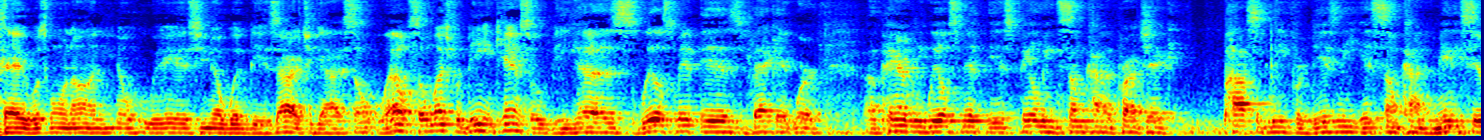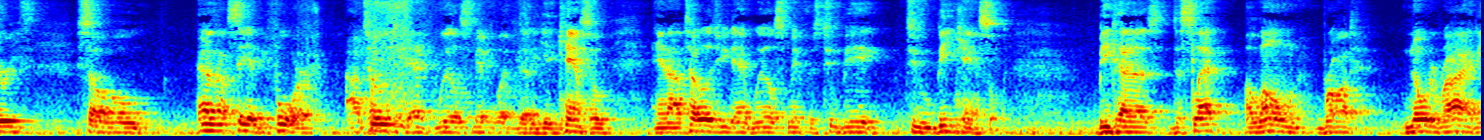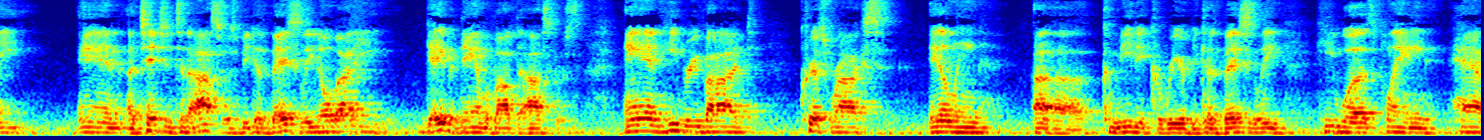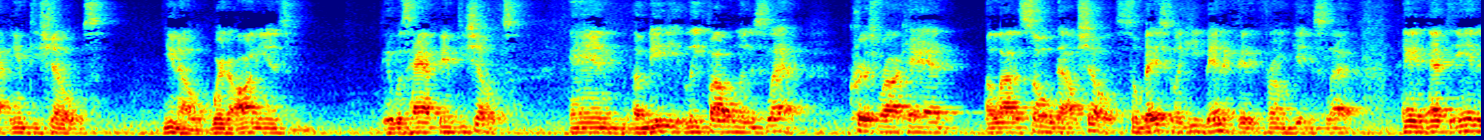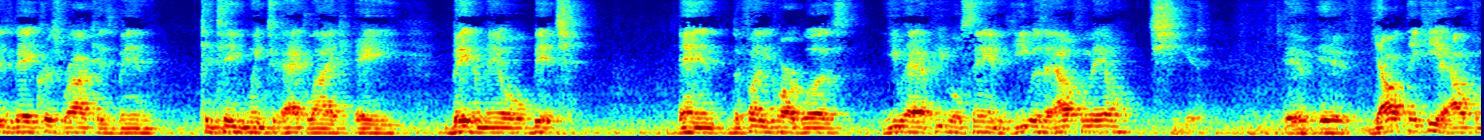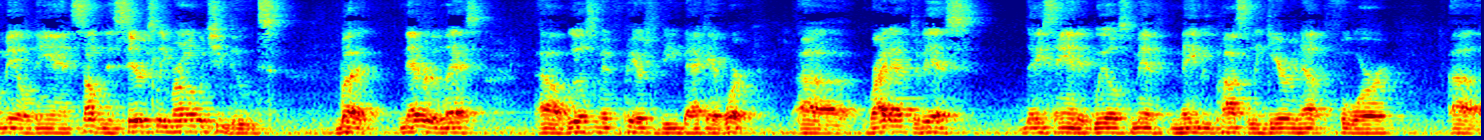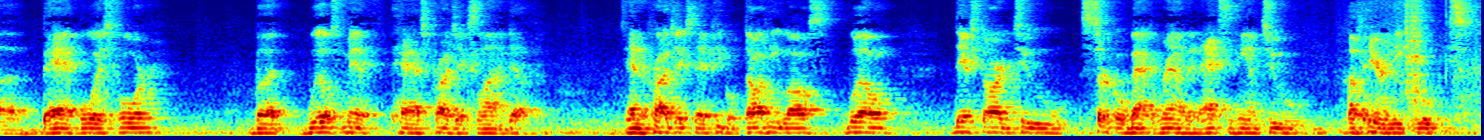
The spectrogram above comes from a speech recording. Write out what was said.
Hey, what's going on? You know who it is. You know what it is. All right, you guys. So, well, so much for being canceled because Will Smith is back at work. Apparently, Will Smith is filming some kind of project, possibly for Disney. It's some kind of miniseries. So, as I said before, I told you that Will Smith wasn't going to get canceled, and I told you that Will Smith was too big to be canceled because the slap alone brought notoriety and attention to the Oscars because basically nobody gave a damn about the Oscars. And he revived Chris Rock's ailing uh, comedic career because basically he was playing half empty shows, you know, where the audience, it was half empty shows. And immediately following the slap, Chris Rock had a lot of sold out shows. So basically, he benefited from getting slapped and at the end of the day, Chris Rock has been continuing to act like a beta male bitch. And the funny part was, you had people saying that he was an alpha male. Shit. If, if y'all think he an alpha male, then something is seriously wrong with you dudes. But nevertheless, uh, Will Smith appears to be back at work. Uh, right after this, they saying that Will Smith may be possibly gearing up for uh, Bad Boys 4, but Will Smith has projects lined up. And the projects that people thought he lost, well, they're starting to circle back around and asking him to appear in these movies.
